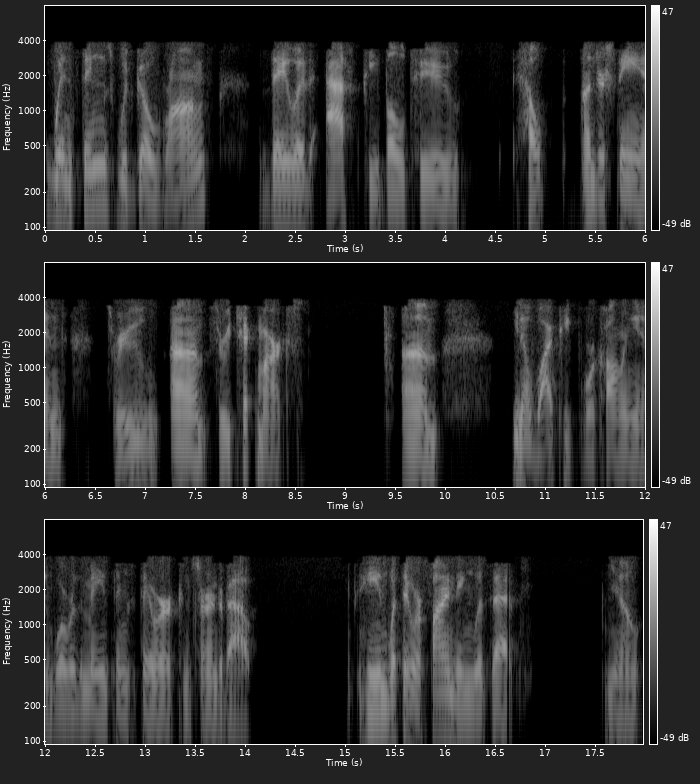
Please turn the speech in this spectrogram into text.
when things would go wrong, they would ask people to help understand through um, through tick marks um, you know, why people were calling in. What were the main things that they were concerned about? And what they were finding was that, you know,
